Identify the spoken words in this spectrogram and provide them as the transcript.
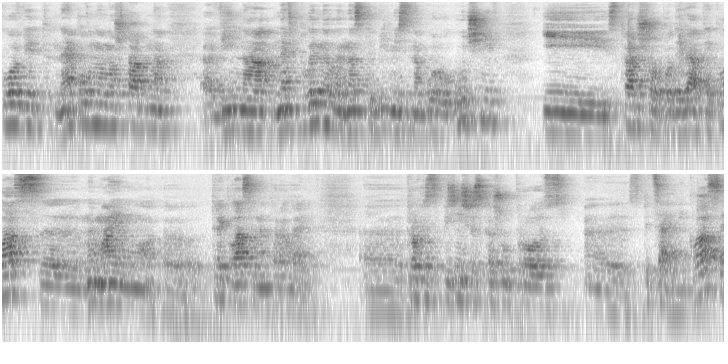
ковід, не повномасштабна е, війна не вплинули на стабільність набору учнів. І з 1 по 9 клас ми маємо три класи на паралелі. Е, Трохи пізніше скажу про е, спеціальні класи.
